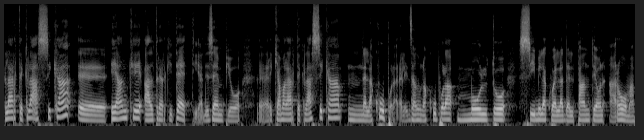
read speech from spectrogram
l'arte classica eh, e anche altri architetti, ad esempio eh, richiama l'arte classica mh, mm, nella cupola, realizzando una cupola molto simile a quella del Pantheon a Roma.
